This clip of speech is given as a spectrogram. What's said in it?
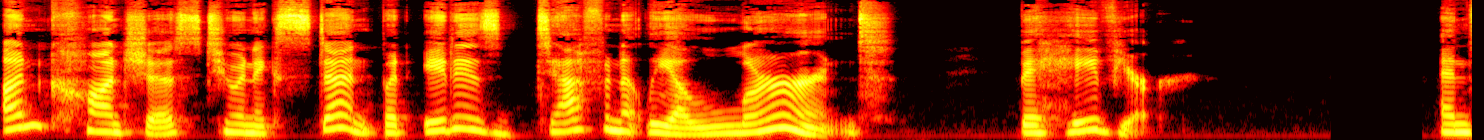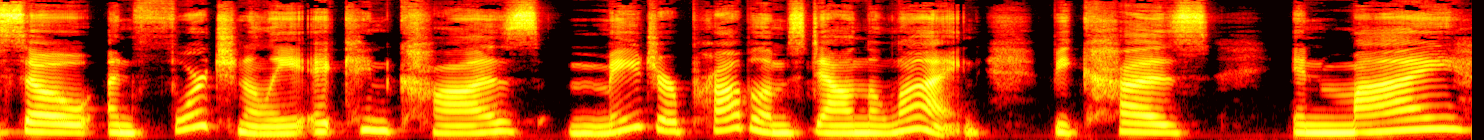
unconscious to an extent, but it is definitely a learned behavior. And so, unfortunately, it can cause major problems down the line because, in my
